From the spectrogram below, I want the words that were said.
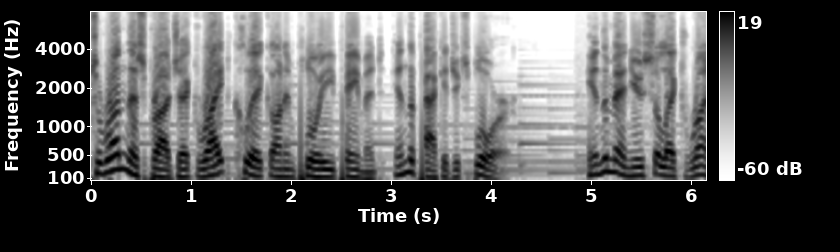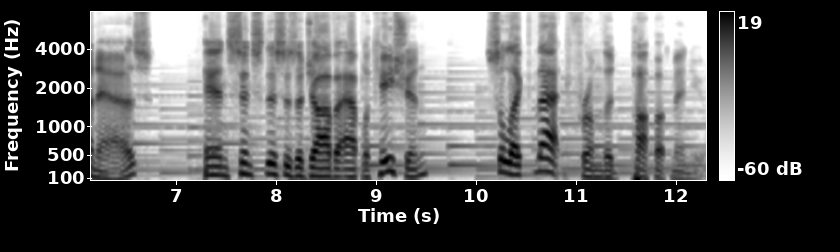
To run this project, right-click on Employee Payment in the Package Explorer. In the menu, select Run As, and since this is a Java application, select that from the pop-up menu.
